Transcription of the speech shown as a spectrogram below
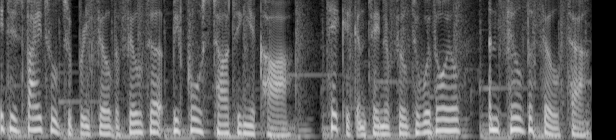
it is vital to pre-fill the filter before starting your car. Take a container filter with oil and fill the filter.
